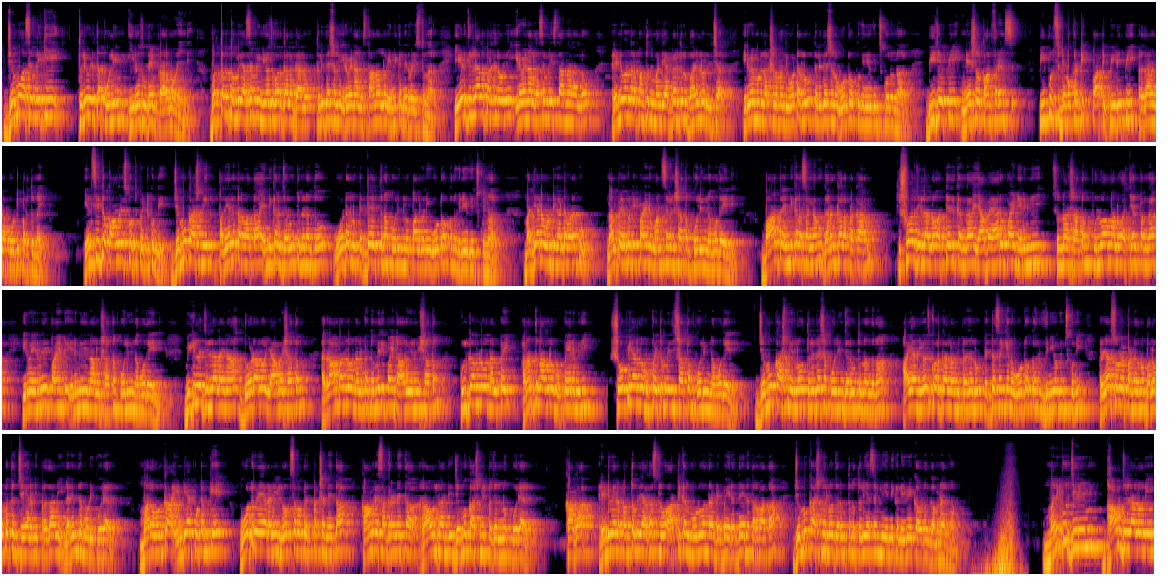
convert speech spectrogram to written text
జమ్మూ అసెంబ్లీకి తొలి విడత పోలింగ్ ఈరోజు ఉదయం ప్రారంభమైంది. మొత్తం తొమ్మిది అసెంబ్లీ నియోజకవర్గాలకు గాను తొలి దశలో ఇరవై నాలుగు స్థానాల్లో ఎన్నికలు నిర్వహిస్తున్నారు. ఏడు జిల్లాల పరిధిలోని ఇరవై నాలుగు అసెంబ్లీ స్థానాలలో రెండు వందల పంతొమ్మిది మంది అభ్యర్థులు బరిలో నిలిచారు. ఇరవై మూడు లక్షల మంది ఓటర్లు తొలి దశలో ఓటు హక్కు వినియోగించుకోనున్నారు. BJP national conference people's democratic party PDP ప్రధానంగా పోటీ పడుతున్నాయి. ఎన్సీతో కాంగ్రెస్ పొత్తు పెట్టుకుంది. జమ్మూ కాశ్మీర్ పదేళ్ళ తర్వాత ఎన్నికలు జరుగుతుండడంతో ఓటర్లు పెద్ద ఎత్తున పోలింగ్లో పాల్గొని ఓటు హక్కును వినియోగించుకున్నారు. మధ్యాహ్నం ఒంటి గంట వరకు నలభై ఒకటి పాయింట్ వన్ సెవెన్ శాతం పోలింగ్ నమోదైంది. భారత ఎన్నికల సంఘం గణాంకాల ప్రకారం కిష్వార్ జిల్లాలో అత్యధికంగా యాభై ఆరు పాయింట్ ఎనిమిది సున్నా శాతం పుల్వామాలో అత్యల్పంగా ఇరవై ఎనిమిది పాయింట్ ఎనిమిది నాలుగు శాతం పోలింగ్ నమోదైంది. మిగిలిన జిల్లాలైన దోడాలో యాభై శాతం రాంబన్లో నలభై తొమ్మిది పాయింట్ ఆరు ఎనిమిది శాతం కుల్గాంలో నలభై అనంతనాగ్లో ముప్పై ఎనిమిది షోపియాన్లో ముప్పై తొమ్మిది శాతం పోలింగ్ నమోదైంది. జమ్మూ కాశ్మీర్లో తొలిదశ పోలింగ్ జరుగుతున్నందున ఆయా నియోజకవర్గాల్లోని ప్రజలు పెద్ద సంఖ్యలో ఓటు హక్కును వినియోగించుకుని ప్రజాస్వామ్య పండుగను బలోపేతం చేయాలని ప్రధాని నరేంద్ర మోడీ కోరారు. మరోవంక ఇండియా కూటమికే ఓటు వేయాలని లోక్సభ ప్రతిపక్ష నేత కాంగ్రెస్ అగ్రనేత రాహుల్ గాంధీ జమ్మూ కాశ్మీర్ ప్రజలను కోరారు. కాగా రెండు వేల పంతొమ్మిది ఆగస్టులో ఆర్టికల్ మూడు వందల డెబ్బై రద్దయిన తర్వాత జమ్మూ కాశ్మీర్లో జరుగుతున్న తొలి అసెంబ్లీ ఎన్నికలు ఇవే కావడం గమనార్హం. మణిపూర్ జిరీం భామ్ జిల్లాలోని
